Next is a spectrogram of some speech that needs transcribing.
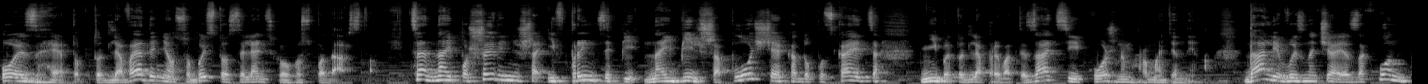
ОСГ, тобто для ведення особистого селянського господарства. Це найпоширеніша і, в принципі, найбільша площа, яка допускається нібито для приватизації кожним громадянином. Далі визначає закон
